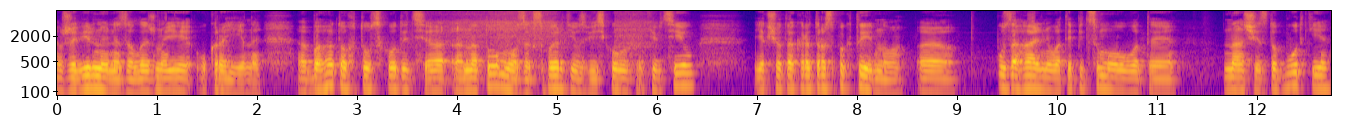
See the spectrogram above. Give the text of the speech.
вже вільної незалежної України. Багато хто сходиться на тому з експертів, з військових фахівців, якщо так ретроспективно узагальнювати, підсумовувати наші здобутки,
